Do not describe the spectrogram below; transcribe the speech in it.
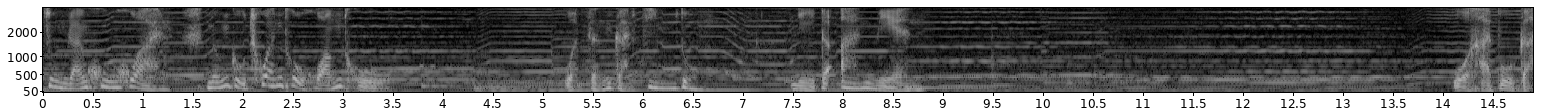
纵然呼唤能够穿透黄土，我怎敢惊动你的安眠？我还不敢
